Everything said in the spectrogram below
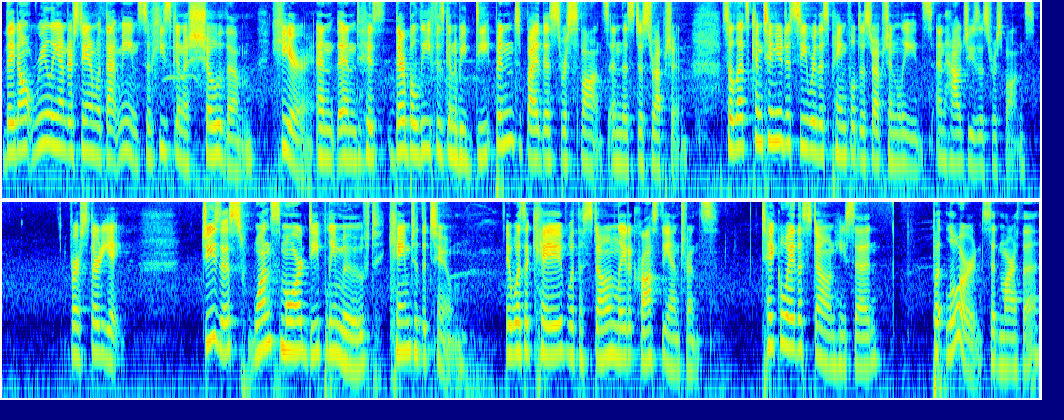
they don't really understand what that means. So he's going to show them here, and and his their belief is going to be deepened by this response and this disruption. So let's continue to see where this painful disruption leads and how Jesus responds. Verse 38. Jesus, once more deeply moved, came to the tomb. It was a cave with a stone laid across the entrance. Take away the stone, he said. But Lord, said Martha,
